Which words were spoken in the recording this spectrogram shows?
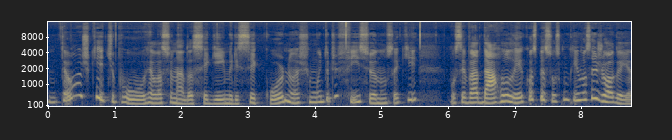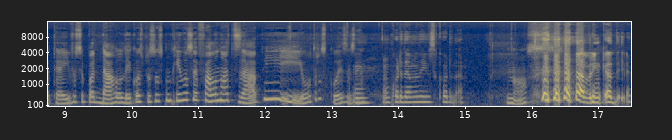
Então, acho que, tipo, relacionado a ser gamer e ser corno, eu acho muito difícil, a não ser que você vá dar rolê com as pessoas com quem você joga. E até aí você pode dar rolê com as pessoas com quem você fala no WhatsApp e outras coisas, né? É, concordamos em discordar. Nossa. Brincadeira.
